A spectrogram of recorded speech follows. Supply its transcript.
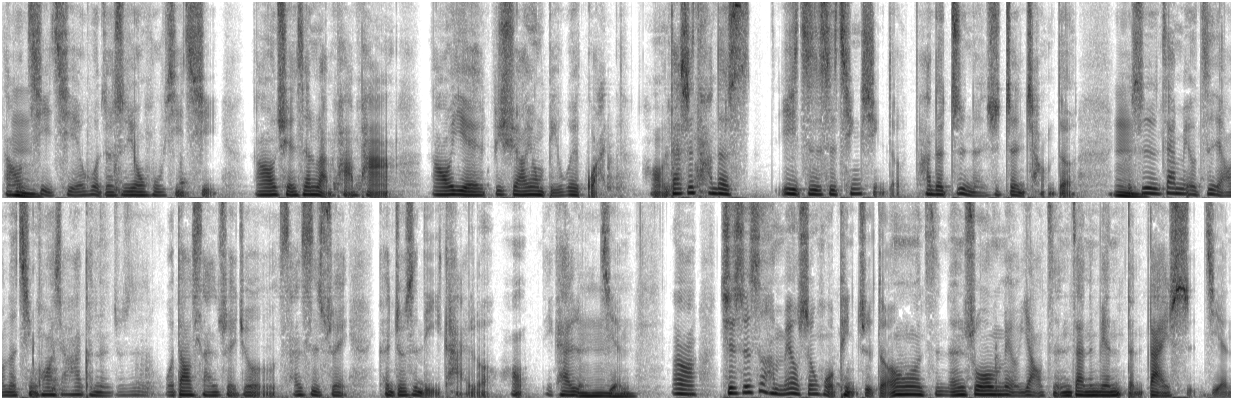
然后气切或者是用呼吸器，然后全身软趴趴，然后也必须要用鼻胃管。好，但是他的意志是清醒的，他的智能是正常的。可是，在没有治疗的情况下，他可能就是活到三岁就三四岁，可能就是离开了，哦，离开人间。嗯、那其实是很没有生活品质的，哦，只能说没有药，只能在那边等待时间。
